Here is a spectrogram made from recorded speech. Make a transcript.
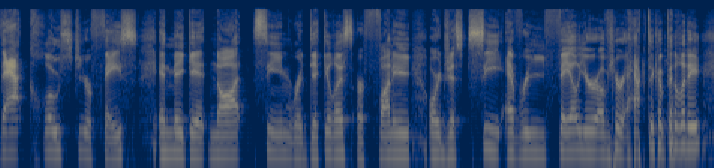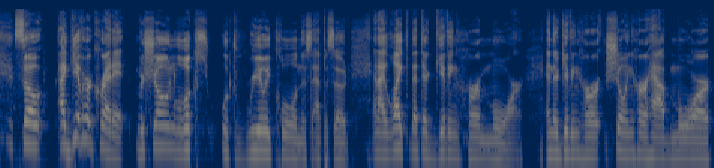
that close to your face and make it not seem ridiculous or funny or just see every failure of your acting ability. So I give her credit. Michonne looks looked really cool in this episode, and I like that they're giving her more and they're giving her showing her have more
